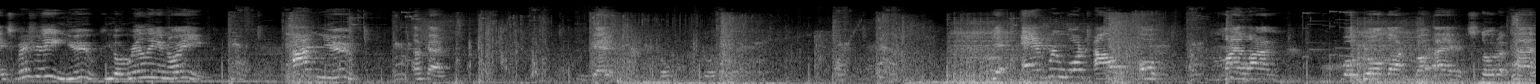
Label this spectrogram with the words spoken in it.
Especially you, you're really annoying. And you. Okay. I.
